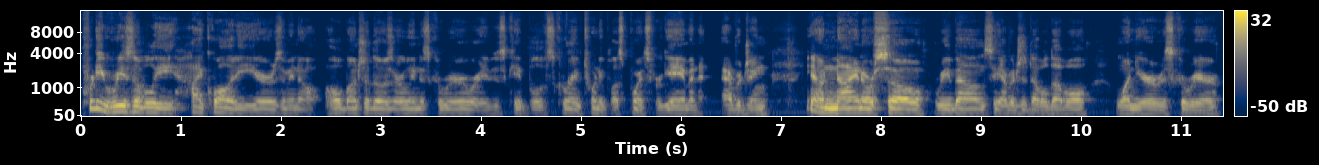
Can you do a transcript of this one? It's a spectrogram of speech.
pretty reasonably high quality years. I mean, a, whole bunch of those early in his career where he was capable of scoring 20 plus points per game and averaging, you know, nine or so rebounds. He averaged a double double one year of his career.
